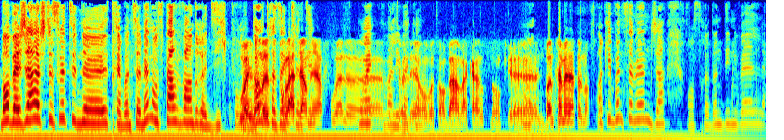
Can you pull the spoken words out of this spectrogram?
Bon, ben, Jean, je te souhaite une euh, très bonne semaine. On se parle vendredi pour d'autres activités. la dernière fois, là, on va tomber en vacances. Donc, euh, une bonne semaine à tout le monde. OK, bonne semaine, Jean. On se redonne des nouvelles.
